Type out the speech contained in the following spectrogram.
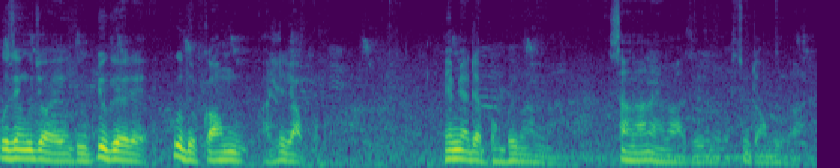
ဦးစင်ဦးကျော်ရင်သူပြုတ်ခဲ့တဲ့ကုသိုလ်ကောင်းမှုအလျောက်ပေါ့မြင့်မြတ်တဲ့ဘုံပေးမှာမှာဆံသားနိုင်ပါစေလို့ဆုတောင်းပေးပါတယ်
